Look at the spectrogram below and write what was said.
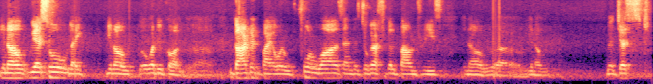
you know, we are so like, you know, what do you call, uh, guarded by our four walls and the geographical boundaries. You know, uh, you know, we're just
